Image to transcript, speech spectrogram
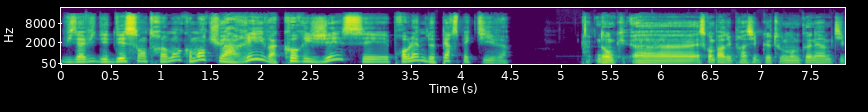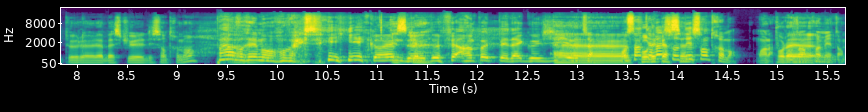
vis-à-vis des décentrements. Comment tu arrives à corriger ces problèmes de perspective? Donc, euh, est-ce qu'on part du principe que tout le monde connaît un petit peu la, la bascule et le décentrement? Pas Euh, vraiment. On va essayer quand même de, que- de faire un peu de pédagogie. euh, de. Euh, On s'intéresse au décentrement. Voilà, pour, dans la- un premier temps.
